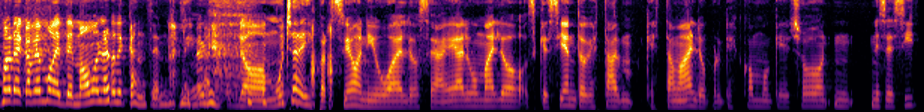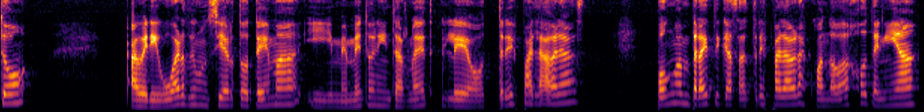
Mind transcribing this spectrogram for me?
Ahora cambiamos de tema, vamos a hablar de cáncer en realidad. No, mucha dispersión igual, o sea, es algo malo que siento que está, que está malo, porque es como que yo necesito averiguar de un cierto tema y me meto en internet, leo tres palabras, pongo en práctica esas tres palabras cuando abajo tenía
